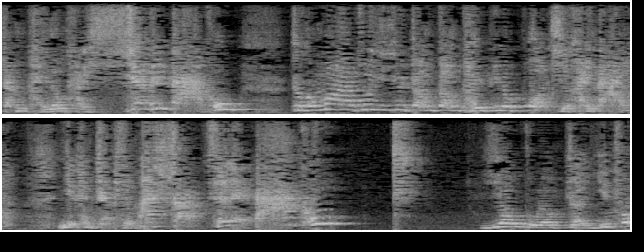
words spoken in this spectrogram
张开了他的血盆大口，这个马嘴一张张开，比那簸箕还大呀！你看这匹马上起来大口。咬住了这一条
